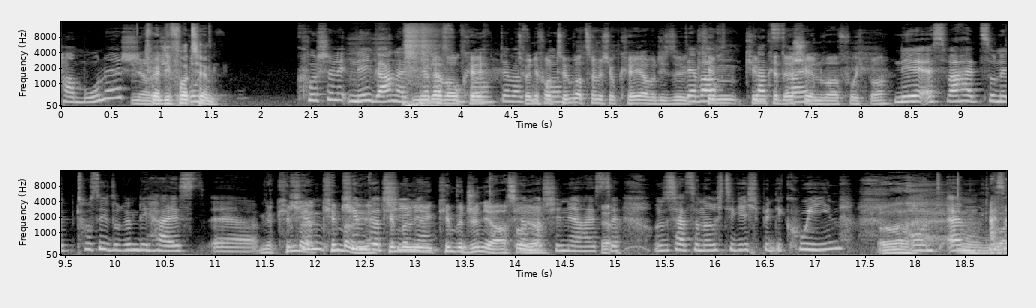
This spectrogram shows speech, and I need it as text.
harmonisch. Ja, 24 Tim. Kuschelig, nee, gar nicht. Der, nee, der war, war okay. Der war 24 Tim war ziemlich okay, aber diese Kim, Kim Kardashian drei. war furchtbar. Nee, es war halt so eine Tussi drin, die heißt äh, ja, Kimber, Kim, Kimberly, Kim Virginia. Kimberly, Kim Virginia, achso, Kim ja. Virginia heißt ja. sie. Und es ist halt so eine richtige, ich bin die Queen. Uh, und ähm, oh, also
